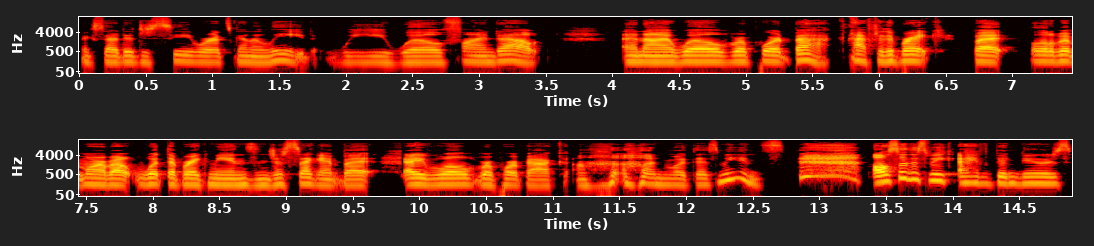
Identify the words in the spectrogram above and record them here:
excited to see where it's going to lead. We will find out and I will report back after the break but a little bit more about what the break means in just a second. But I will report back on what this means. Also, this week, I have big news.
